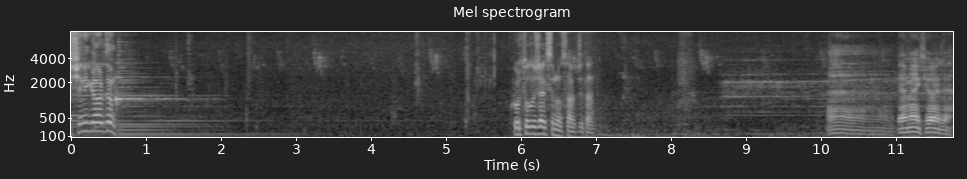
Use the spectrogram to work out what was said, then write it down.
İşini gördüm. Kurtulacaksın o savcıdan. Demek öyle.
